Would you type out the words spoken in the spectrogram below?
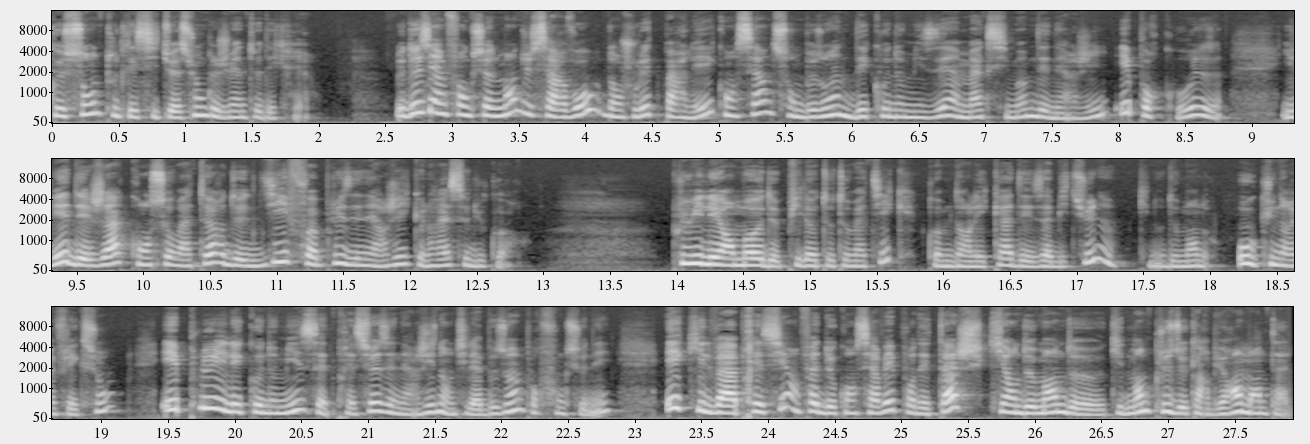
que sont toutes les situations que je viens de te décrire. Le deuxième fonctionnement du cerveau dont je voulais te parler concerne son besoin d'économiser un maximum d'énergie et pour cause, il est déjà consommateur de 10 fois plus d'énergie que le reste du corps. Plus il est en mode pilote automatique, comme dans les cas des habitudes, qui ne demandent aucune réflexion, et plus il économise cette précieuse énergie dont il a besoin pour fonctionner et qu'il va apprécier en fait de conserver pour des tâches qui en qui demandent plus de carburant mental.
